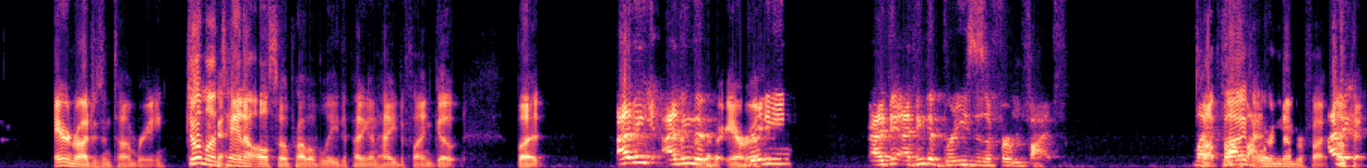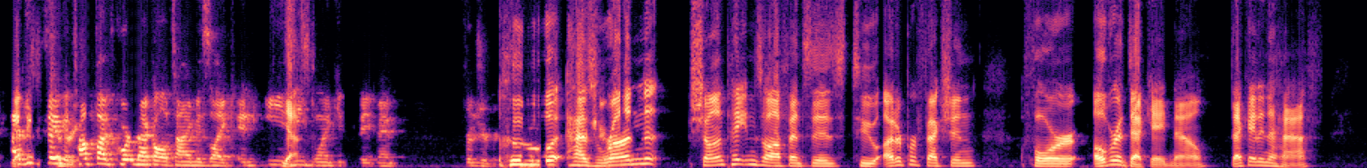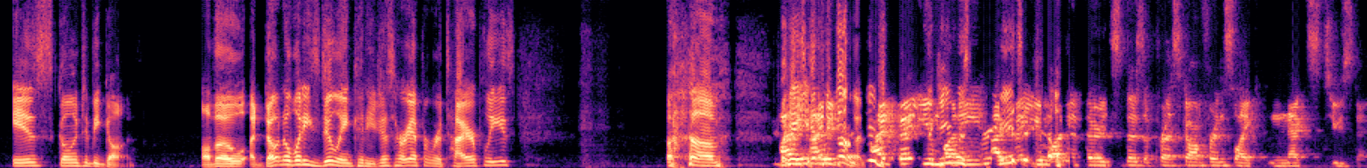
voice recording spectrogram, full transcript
Aaron Rodgers and Tom Brady. Joe Montana okay. also probably, depending on how you define goat. But I think I think that Brady. I think I think that Brees is a firm five. Like, top, five top, five or number five? I think, okay. I think saying the top five quarterback all time is like an easy yes. blanket statement for Drew Brees. Who has run Sean Payton's offenses to utter perfection for over a decade now, decade and a half, is going to be gone. Although I don't know what he's doing. Could he just hurry up and retire, please? Um, but I, he's gonna I, be gone. I bet you The money. I bet you ago. money. There's there's a press conference like next Tuesday.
